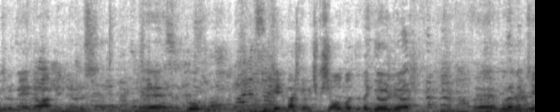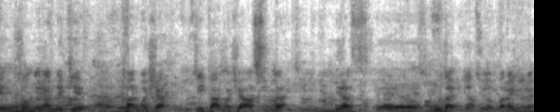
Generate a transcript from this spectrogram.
yürümeye devam ediyoruz. Eee, bu Türkiye'nin başka bir çıkışı olmadığı da görülüyor. Ee, buradaki son dönemdeki karmaşa, fikri karmaşa aslında biraz e, burada yatıyor bana göre.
